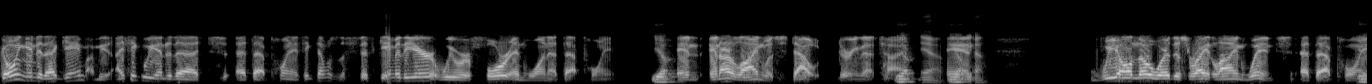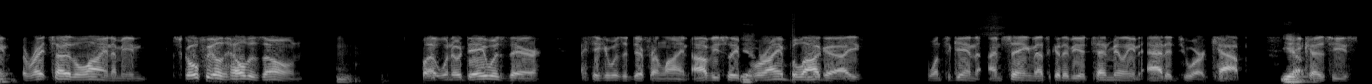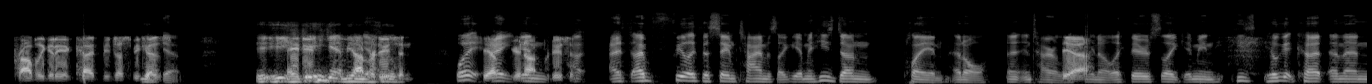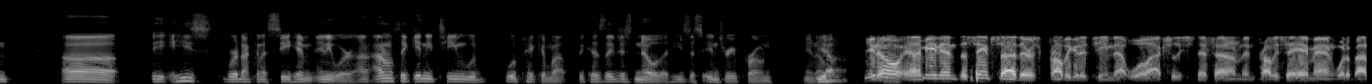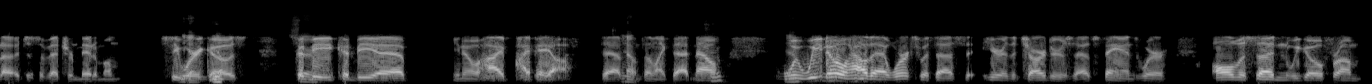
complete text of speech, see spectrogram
going into that game, I mean, I think we ended that at that point. I think that was the fifth game of the year. We were four and one at that point, Yep. and and our line was stout during that time. Yep. Yeah. And yeah. we all know where this right line went at that point. The right side of the line. I mean, Schofield held his own, Mm. but when Oday was there, I think it was a different line. Obviously, Yeah. Bryan Bulaga. I once again, I'm saying that's going to be a 10 million added to our cap Yeah. because he's probably going to get cut just because Yeah. He, he, Hey, dude, he can't be you're on not the field. producing. Well, Yep, I, you're not producing. I, I I feel like the same time is like I mean he's done playing at all uh, entirely. Yeah. You know, like there's like I mean he's he'll get cut and then uh he, he's we're not going to see him anywhere. I, I don't think any team would would pick him up because they just know that he's just injury prone. You know. Yeah. You know, I mean, and the same side, there's probably going to team that will actually sniff at him and probably say, "Hey, man, what about a just a veteran minimum? See where Yeah. he goes. Could Sure. be, could be a, you know, high high payoff to have Yeah. something like that. Now, True. Yeah. we, we know how that works with us here at the Chargers as fans, where all of a sudden we go from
